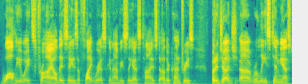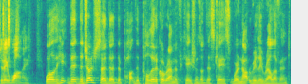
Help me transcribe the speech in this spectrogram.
while he awaits trial, they say he's a flight risk and obviously has ties to other countries. But a judge uh, released him yesterday. Why? Well, he, the, the judge said that the, po- the political ramifications of this case were not really relevant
